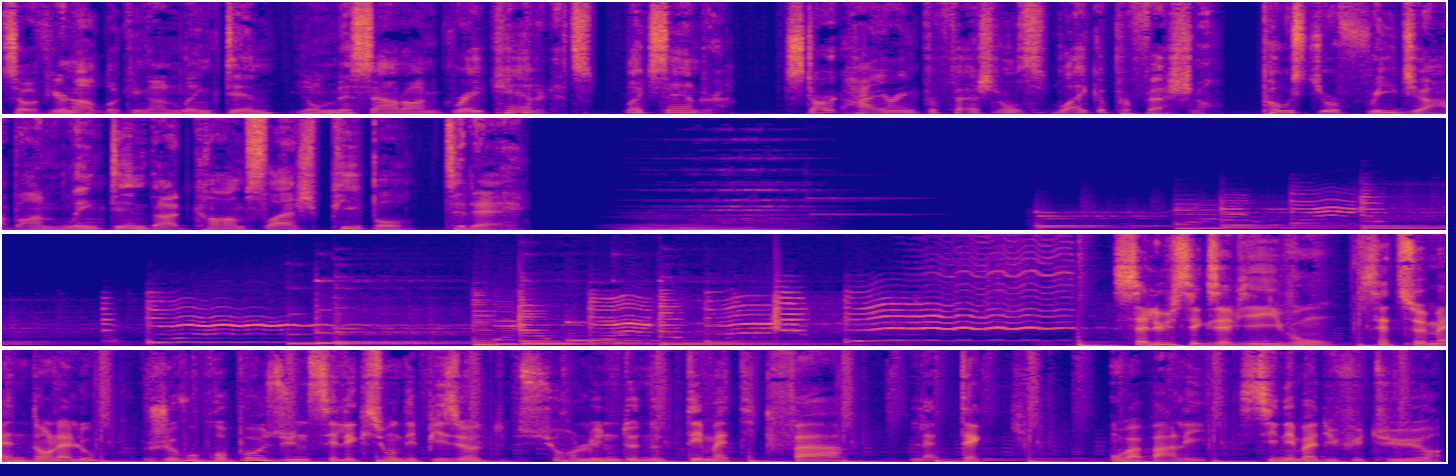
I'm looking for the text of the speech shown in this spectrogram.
So if you're not looking on LinkedIn, you'll miss out on great candidates like Sandra. Start hiring professionals like a professional. Post your free job on linkedin.com/people today. Salut, c'est Xavier Yvon. Cette semaine, dans La Loupe, je vous propose une sélection d'épisodes sur l'une de nos thématiques phares, la tech. On va parler cinéma du futur,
